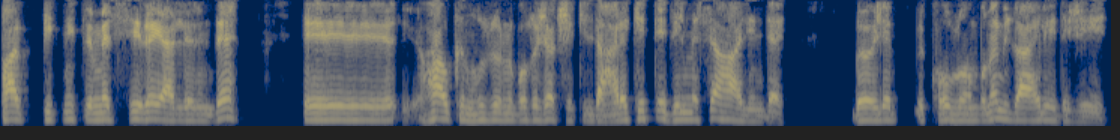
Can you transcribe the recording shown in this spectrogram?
park, piknik ve mesire yerlerinde e, halkın huzurunu bozacak şekilde hareket edilmesi halinde böyle bir kolluğun buna müdahale edeceği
